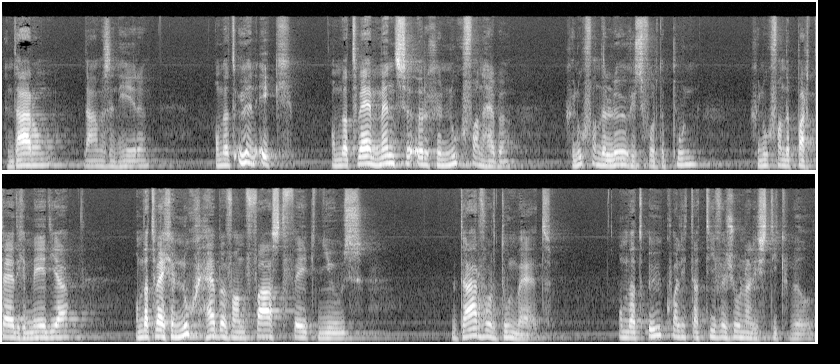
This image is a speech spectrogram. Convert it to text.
En daarom, dames en heren, omdat u en ik, omdat wij mensen er genoeg van hebben, genoeg van de leugens voor de poen, genoeg van de partijdige media, omdat wij genoeg hebben van fast fake news, daarvoor doen wij het omdat u kwalitatieve journalistiek wil.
